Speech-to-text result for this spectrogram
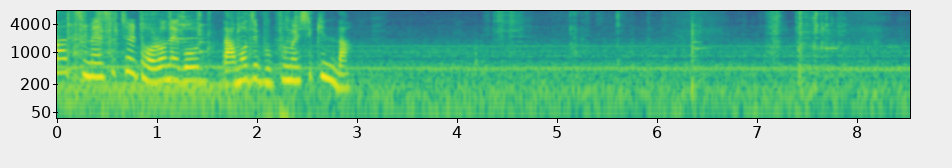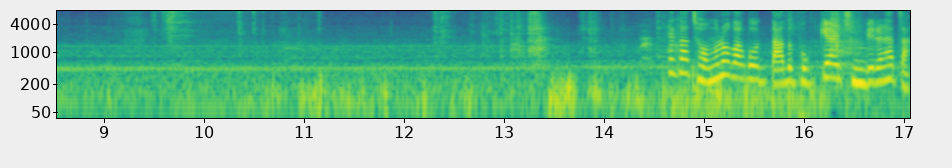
숯받침에 숯을 덜어내고 나머지 부품을 식힌다. 해가 저물어 가고 나도 복귀할 준비를 하자.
